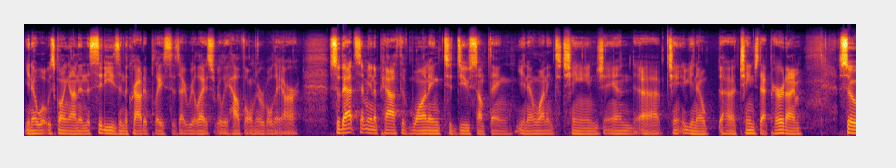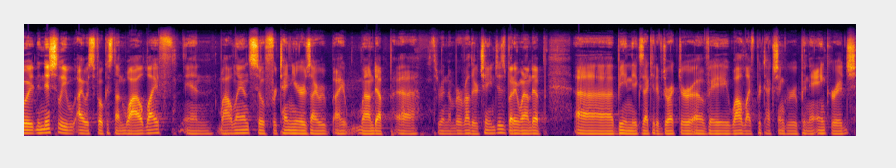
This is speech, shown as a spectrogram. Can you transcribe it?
you know, what was going on in the cities and the crowded places, I realized really how vulnerable they are. So that set me on a path of wanting to do something, you know, wanting to change and, uh, you know, uh, change that paradigm. So initially, I was focused on wildlife and wildlands. So for 10 years, I, I wound up uh, through a number of other changes, but I wound up uh, being the executive director of a wildlife protection group in Anchorage.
